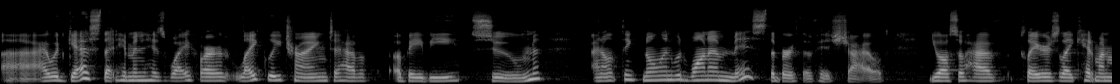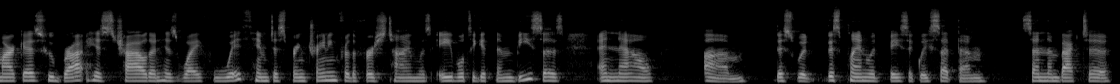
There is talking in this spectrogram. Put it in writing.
Uh, I would guess that him and his wife are likely trying to have a, a baby soon. I don't think Nolan would want to miss the birth of his child. You also have players like German Marquez, who brought his child and his wife with him to spring training for the first time, was able to get them visas, and now um, this would this plan would basically set them send them back to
